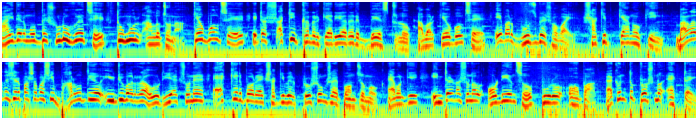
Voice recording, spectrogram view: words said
ভাইদের মধ্যে শুরু হয়েছে তুমুল আলোচনা। কেউ বলছে, এটা সাকিব খানের ক্যারিয়ারের বেস্ট লুক আবার কেউ বলছে, এবার বুঝবে সবাই, সাকিব কেন কিং বাংলাদেশের পাশাপাশি ভারতীয় ইউটিউবাররাও রিয়াকশনে একের পর এক সাকিবের প্রশংসায় পঞ্চমুখ। এমনকি ইন্টারন্যাশনাল অডিয়েন্সও পুরো অবাক। এখন তো প্রশ্ন একটাই,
